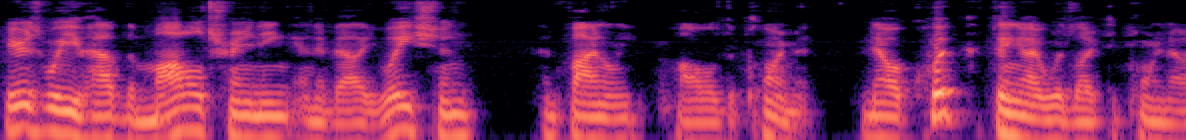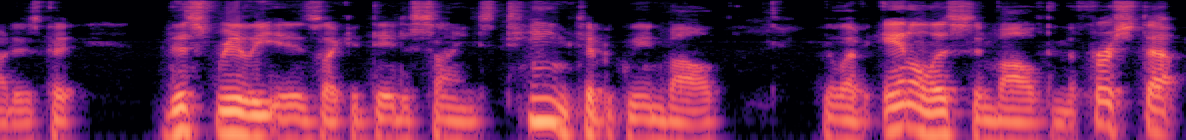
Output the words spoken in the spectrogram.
here's where you have the model training and evaluation, and finally, model deployment. Now, a quick thing I would like to point out is that this really is like a data science team typically involved. You'll have analysts involved in the first step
